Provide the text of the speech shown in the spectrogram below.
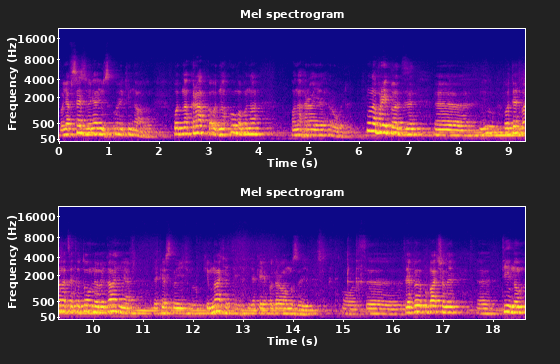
Бо я все звіряю з оригіналом. Одна крапка, одна кома, вона, вона грає роль. Ну, наприклад, е, оте 12-томне видання, яке стоїть в кімнаті, яке я подарував музею. От, е, то якби ви побачили е, ті, ну,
